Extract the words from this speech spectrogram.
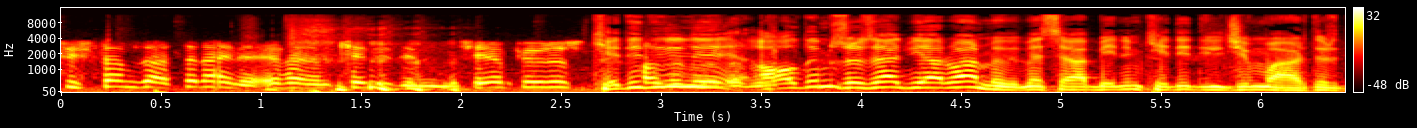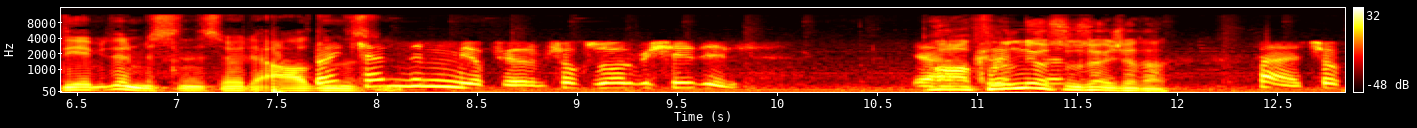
sistem zaten aynı. Efendim kedi dilini şey yapıyoruz. Kedi dilini aldığımız özel bir yer var mı? Mesela benim kedi dilcim vardır diyebilir misiniz öyle Ben aldığınız? kendim yapıyorum. Çok zor bir şey değil. Yani Aa krepten- fırınlıyorsunuz önceden. Ha, çok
